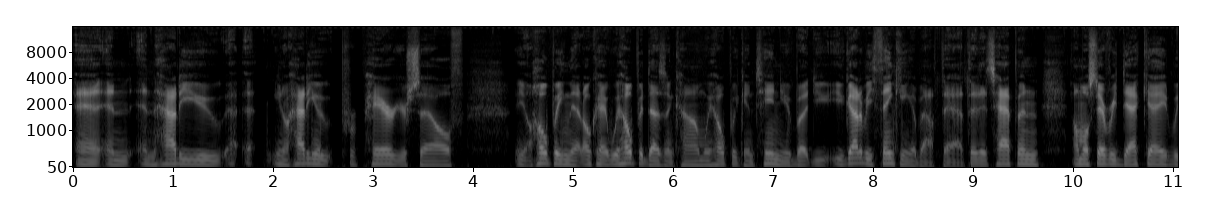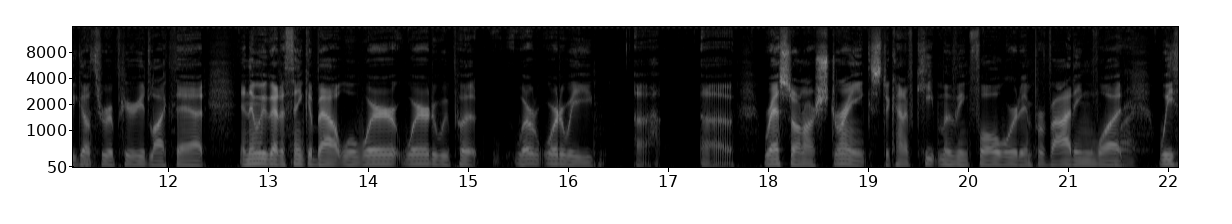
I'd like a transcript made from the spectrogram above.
and, and, and how do you, uh, you know, how do you prepare yourself you know, hoping that okay, we hope it doesn't come. We hope we continue, but you, you got to be thinking about that. That it's happened almost every decade. We go through a period like that, and then we've got to think about well, where where do we put where where do we uh, uh, rest on our strengths to kind of keep moving forward and providing what Right. we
